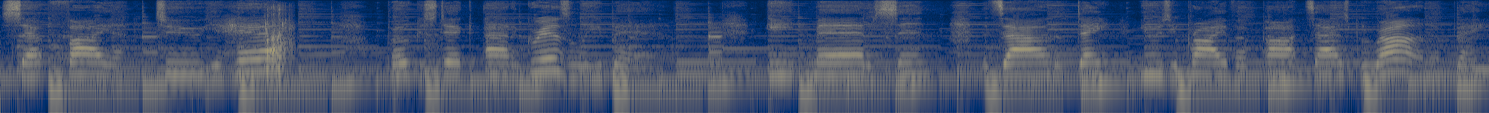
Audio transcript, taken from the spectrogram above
Set fire to your hair. Poke a stick at a grizzly bear. Eat medicine that's out of date. Use your private parts as piranha bait.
